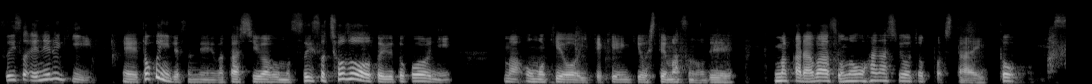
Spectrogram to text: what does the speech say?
水素エネルギー、えー、特にですね、私はこの水素貯蔵というところに、まあ、重きを置いて研究をしてますので、今からはそのお話をちょっとしたいと思います。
